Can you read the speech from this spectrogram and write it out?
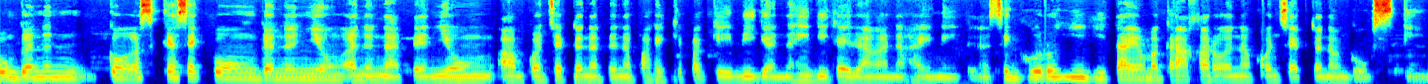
kung ganun kung kasi kung ganun yung ano natin yung um, konsepto natin ng pakikipagkaibigan na hindi kailangan ng high maintenance siguro hindi tayo magkakaroon ng konsepto ng ghosting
